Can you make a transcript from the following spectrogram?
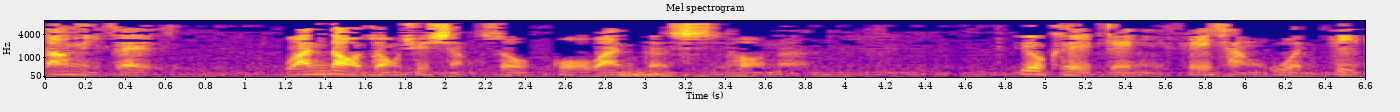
当你在弯道中去享受过弯的时候呢，又可以给你非常稳定。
